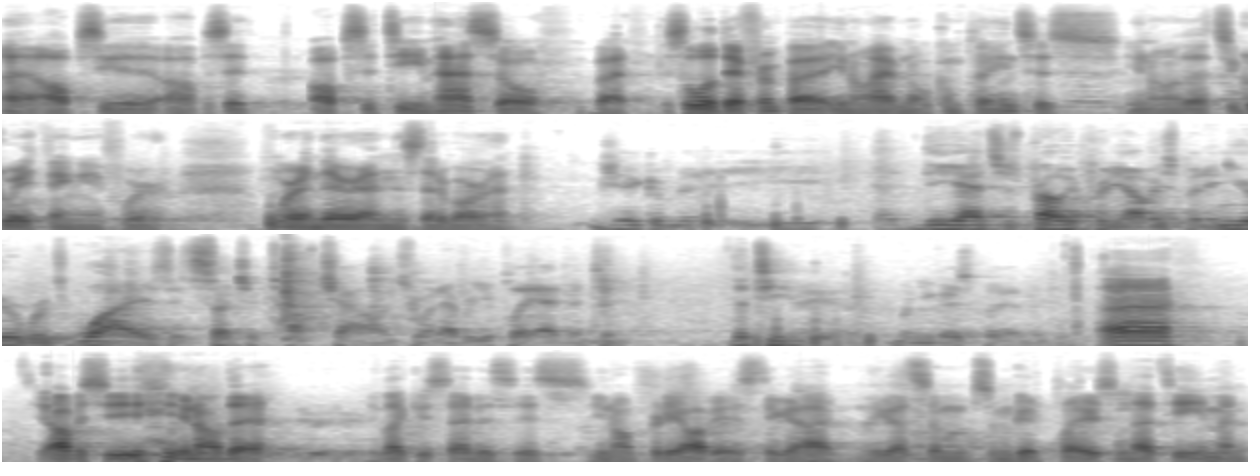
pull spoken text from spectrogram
uh, opposite opposite opposite team has. So, but it's a little different. But you know, I have no complaints. It's you know that's a great thing if we're we're in their end instead of our end. Jacob, the answer is probably pretty obvious, but in your words, why is it such a tough challenge whenever you play Edmonton? The team, when you guys play Edmonton? Uh, obviously, you know the like you said, it's, it's you know pretty obvious. They got they got some some good players on that team, and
